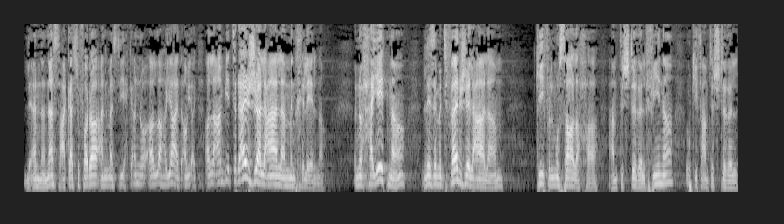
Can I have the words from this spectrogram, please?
لأن نسعى كسفراء عن المسيح كأنه الله يعد الله عم بيترجى العالم من خلالنا. أنه حياتنا لازم تفرجي العالم كيف المصالحة عم تشتغل فينا وكيف عم تشتغل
